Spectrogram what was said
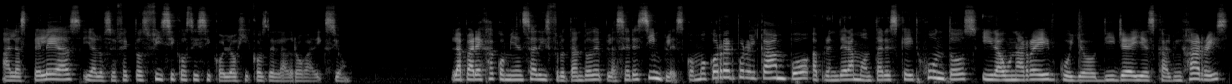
a las peleas y a los efectos físicos y psicológicos de la drogadicción. La pareja comienza disfrutando de placeres simples, como correr por el campo, aprender a montar skate juntos, ir a una rave cuyo DJ es Calvin Harris,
